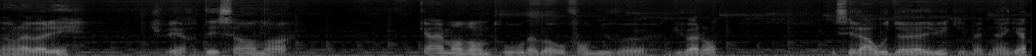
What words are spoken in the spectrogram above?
dans la vallée. Je vais redescendre carrément dans le trou, là-bas, au fond du, du vallon. C'est la route de la nuit qui mène un gap.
